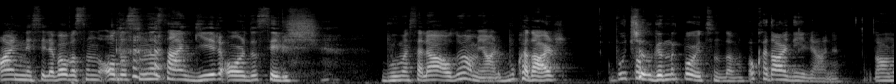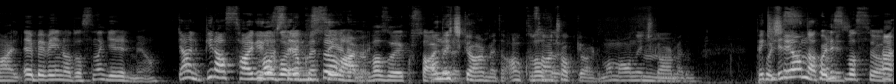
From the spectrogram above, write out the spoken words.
annesiyle babasının odasına sen gir orada seviş. Bu mesela oluyor mu yani? Bu kadar Bu çok çılgınlık boyutunda mı? o kadar değil yani. Normal. Ebeveyn odasına girilmiyor. Yani biraz saygı Vazoya mı? gerekiyor. Vazoya kusarlar. Onu hiç görmedim. Ama kusan Vazo- çok gördüm ama onu hiç görmedim. Peki Polis- şeyi anlatmamı polis basıyor mu? Heh,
